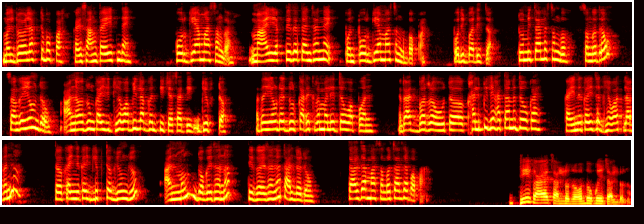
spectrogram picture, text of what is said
मला भेव लागते बाप्पा काही सांगता येत नाही पोरगी मा सांगा माई तर त्यांचा नाही पण पोरगी आम्हा सांग पोरी बारीचा तुम्ही त्याला सांग सांग जाऊ संग येऊन जाऊ आणि अजून काही घेवा बी लागेल तिच्यासाठी गिफ्ट आता एवढ्या दूर कार्यक्रमाला जाऊ आपण रातभर राहू तर खाली पिली हाताने जाऊ काय काही ना काही तर घेवाच लागेल ना तर काही ना काही गिफ्ट घेऊन घेऊ आणि मग दोघे जण तिघे जण चाललो जाऊ. चालता मा सांग चालता बापा ठीक आहे चाललो जाऊ. दोघंही चाललो जाऊ.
